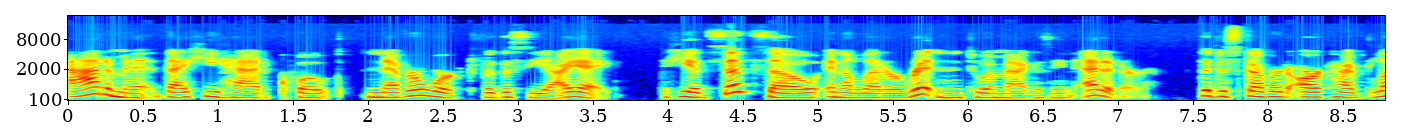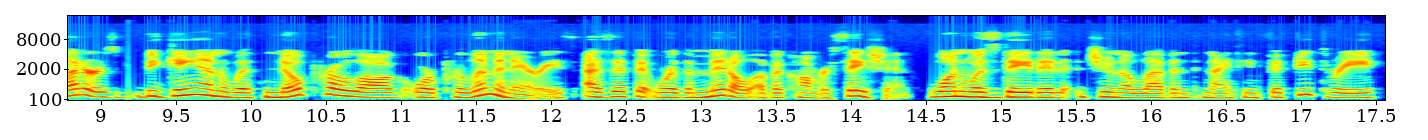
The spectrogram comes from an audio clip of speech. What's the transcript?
adamant that he had, quote, never worked for the CIA. He had said so in a letter written to a magazine editor. The discovered archived letters began with no prologue or preliminaries as if it were the middle of a conversation. One was dated June 11, 1953,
